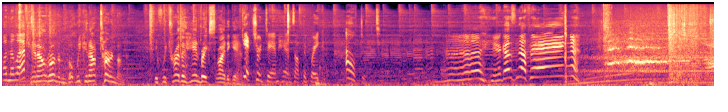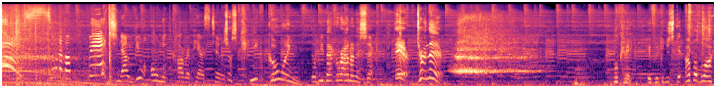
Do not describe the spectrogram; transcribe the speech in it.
On the left? Can't outrun them, but we can outturn them. If we try the handbrake slide again. Get your damn hands off the brake. I'll do it. Uh, here goes nothing! Oh, son of a bitch! Now you owe me car repairs too. Just keep going. They'll be back around in a sec. There, turn there. Okay, if we can just get up a block,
